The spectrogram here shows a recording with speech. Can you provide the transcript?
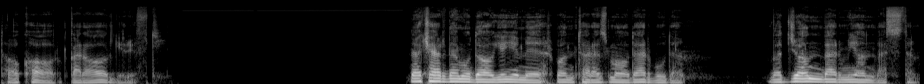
تا کار قرار گرفتی. نکردم و دایه مهربان تر از مادر بودم. و جان بر میان بستم.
